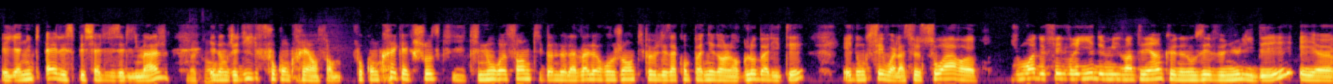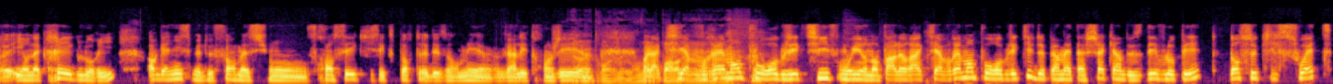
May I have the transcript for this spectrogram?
Et Yannick, elle, est spécialisée de l'image. Et donc, j'ai dit, il faut qu'on crée ensemble. Il faut qu'on crée quelque chose qui, qui, nous ressemble, qui donne de la valeur aux gens, qui peuvent les accompagner dans leur globalité. Et donc, c'est voilà, ce soir, euh, du mois de février 2021 que nous est venue l'idée et, euh, et, on a créé Glory, organisme de formation français qui s'exporte désormais euh, vers l'étranger. Euh, voilà, qui a vraiment pour objectif, oui, on en parlera, qui a vraiment pour objectif de permettre à chacun de se développer dans ce qu'il souhaite,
